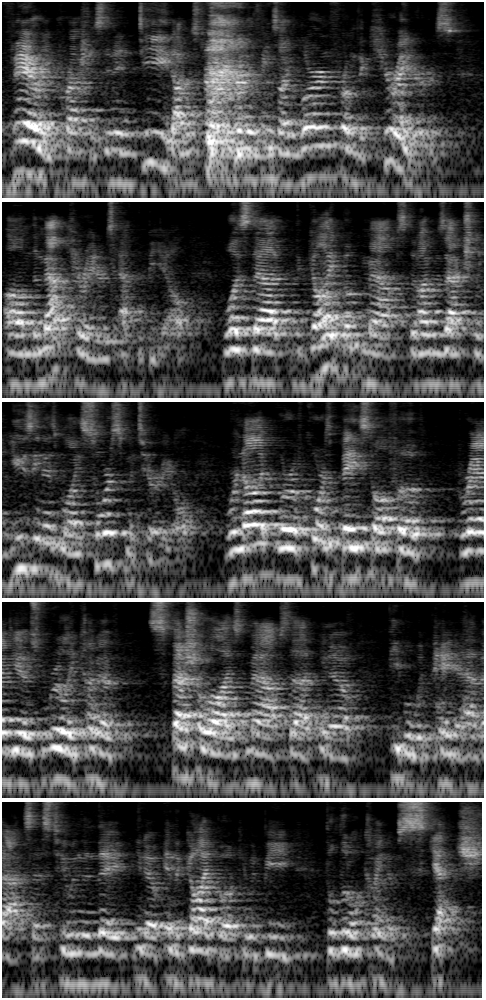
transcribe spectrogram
very precious. And indeed, I was talking one of the things I learned from the curators, um, the map curators at the BL, was that the guidebook maps that I was actually using as my source material were not, were of course based off of grandiose, really kind of specialized maps that, you know, people would pay to have access to. And then they, you know, in the guidebook, it would be the little kind of sketch,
